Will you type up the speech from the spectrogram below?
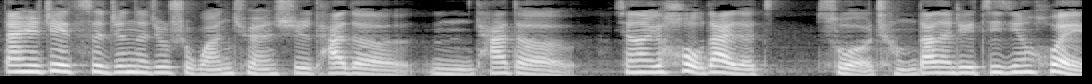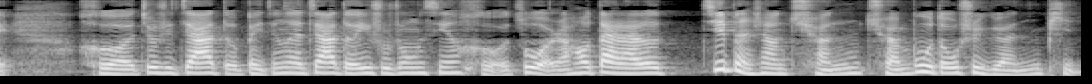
但是这次真的就是完全是他的，嗯，他的相当于后代的所承担的这个基金会和就是嘉德北京的嘉德艺术中心合作，然后带来了基本上全全部都是原品，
